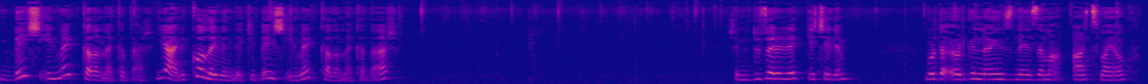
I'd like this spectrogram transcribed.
5 ilmek kalana kadar yani kol evindeki 5 ilmek kalana kadar. Şimdi düz örerek geçelim. Burada örgünün ön yüzünde zaman artma yok.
